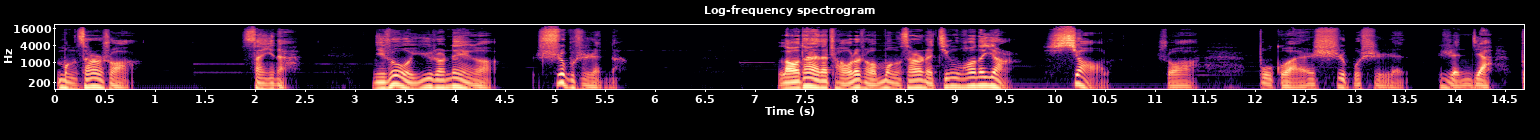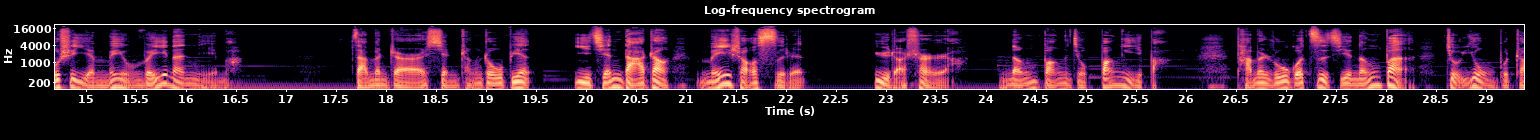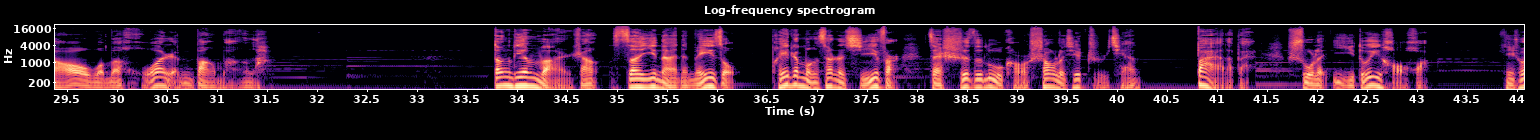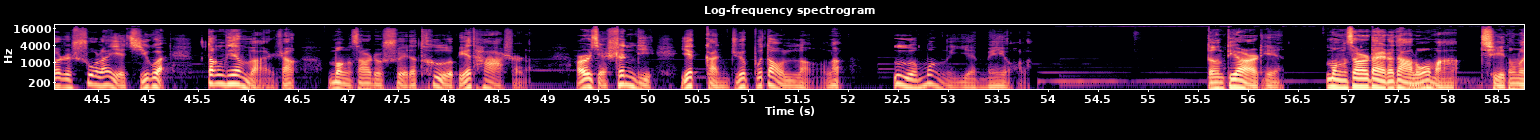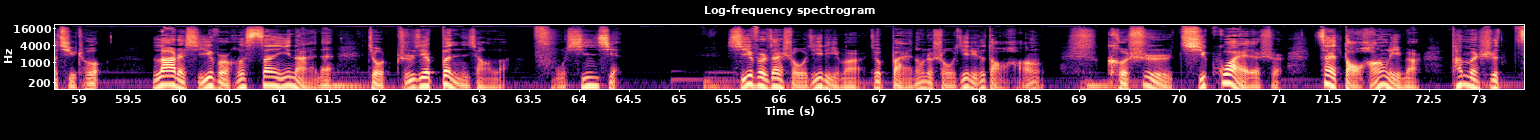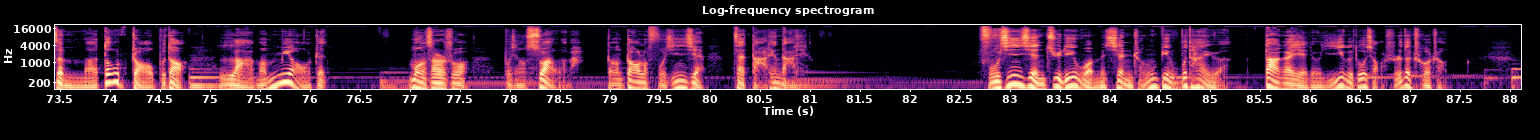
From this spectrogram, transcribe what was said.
孟三儿说：“三姨奶，你说我遇着那个是不是人呢？”老太太瞅了瞅孟三儿那惊慌的样，笑了，说：“不管是不是人。”人家不是也没有为难你吗？咱们这儿县城周边以前打仗没少死人，遇着事儿啊，能帮就帮一把。他们如果自己能办，就用不着我们活人帮忙了。当天晚上，三姨奶奶没走，陪着孟三的媳妇儿在十字路口烧了些纸钱，拜了拜，说了一堆好话。你说这说来也奇怪，当天晚上孟三儿就睡得特别踏实了，而且身体也感觉不到冷了，噩梦也没有了。等第二天，孟三带着大罗马启动了汽车，拉着媳妇儿和三姨奶奶就直接奔向了阜新县。媳妇儿在手机里面就摆弄着手机里的导航。可是奇怪的是，在导航里面，他们是怎么都找不到喇嘛庙镇。孟三说：“不行，算了吧，等到了阜新县再打听打听。”阜新县距离我们县城并不太远，大概也就一个多小时的车程。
